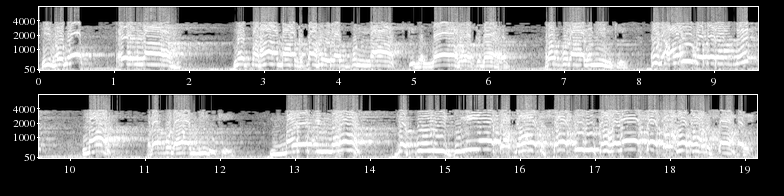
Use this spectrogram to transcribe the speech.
تین ہو گئے؟ اے اللہ، میں پناہ مانگتا ہوں رب الناس کی۔ اللہ اکبر۔ رب العالمین کی۔ کل آؤ رب نہ رب العالمین کی۔ مرے کنہ جو پوری دنیا کا بادشاہ، پوری کائنات کا کہاں بادشاہ ہے۔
